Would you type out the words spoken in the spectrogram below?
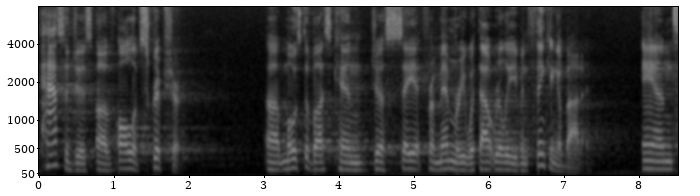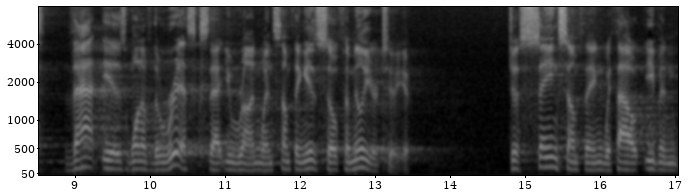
passages of all of Scripture. Uh, most of us can just say it from memory without really even thinking about it. And that is one of the risks that you run when something is so familiar to you. Just saying something without even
